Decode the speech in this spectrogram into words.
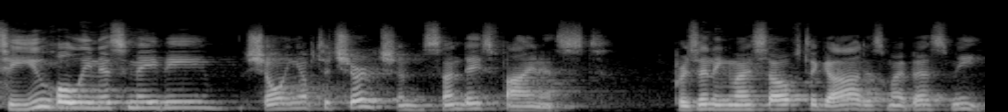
To you, holiness may be showing up to church on Sunday's finest, presenting myself to God as my best me.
